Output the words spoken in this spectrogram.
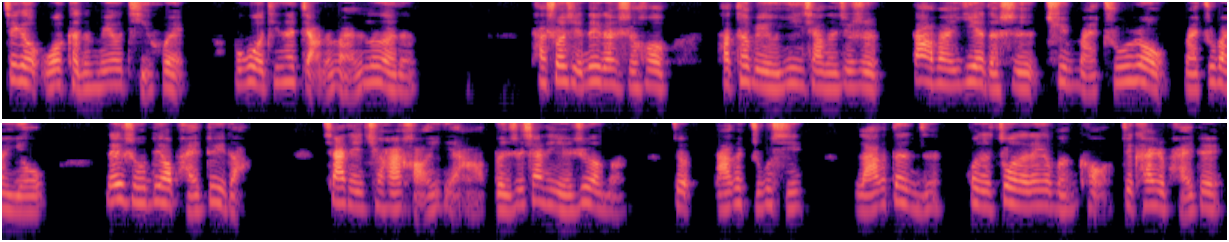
这个我可能没有体会。不过我听他讲的蛮乐的。他说起那段时候，他特别有印象的就是大半夜的是去买猪肉、买猪板油，那时候都要排队的。夏天去还好一点啊，本身夏天也热嘛，就拿个竹席，拿个凳子。或者坐在那个门口就开始排队，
